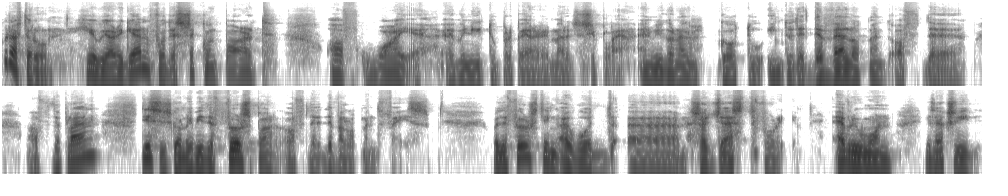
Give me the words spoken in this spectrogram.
Good afternoon. Here we are again for the second part of why uh, we need to prepare an emergency plan. And we're going to go to into the development of the of the plan. This is going to be the first part of the development phase. Well, the first thing I would uh, suggest for everyone is actually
